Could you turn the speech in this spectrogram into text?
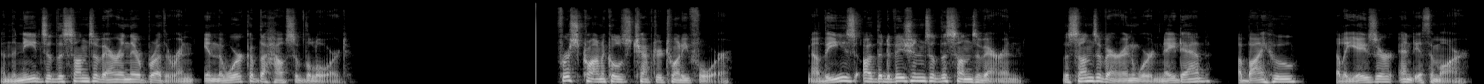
and the needs of the sons of Aaron their brethren in the work of the house of the Lord. 1 Chronicles chapter 24 Now these are the divisions of the sons of Aaron. The sons of Aaron were Nadab, Abihu, Eleazar, and Ithamar.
